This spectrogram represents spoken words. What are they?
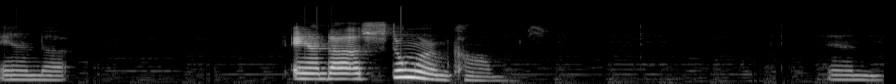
And, uh, and a storm comes. And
